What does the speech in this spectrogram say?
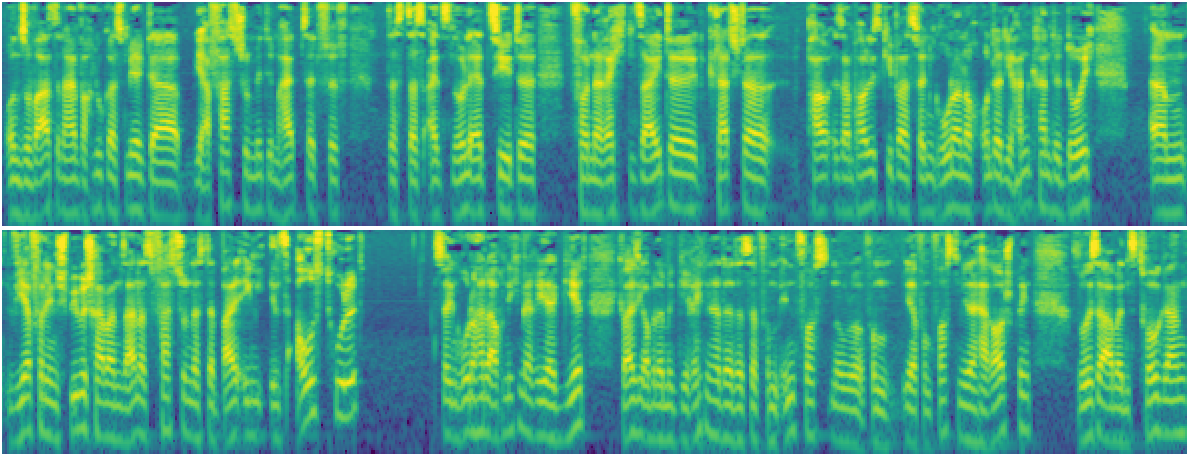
und so war es dann einfach Lukas Mirk, der ja fast schon mit dem Halbzeitpfiff dass das 1-0 erzielte. Von der rechten Seite klatscht da St. Paulis Keeper Sven Groner noch unter die Handkante durch. Ähm, wir von den Spielbeschreibern sahen das fast schon, dass der Ball irgendwie ins Austrudelt Sven Groner hat auch nicht mehr reagiert. Ich weiß nicht, ob er damit gerechnet hatte, dass er vom Innenpfosten oder vom, ja, vom Pfosten wieder herausspringt. So ist er aber ins Tor gegangen.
